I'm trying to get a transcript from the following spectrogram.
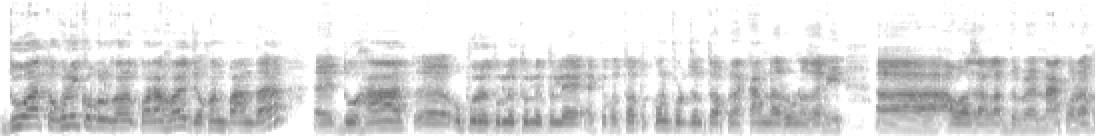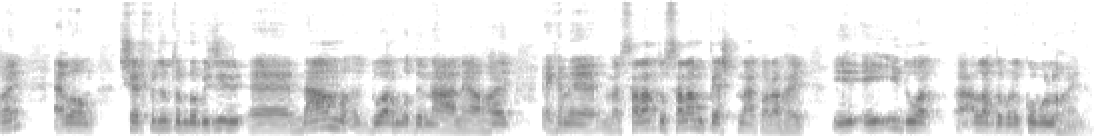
দুয়া তখনই কবল করা- হয় যখন বান্দা আহ, দু হাত উপরে তুলে তুলে তুলে একেবারে ততক্ষণ পর্যন্ত আপনার কান্নার অনুযায়ী আওয়াজ আল্লাহ দরবারে না করা হয় এবং শেষ পর্যন্ত নবীজির নাম দুয়ার মধ্যে না নেওয়া হয়। এখানে সালাতু সালাম পেশ না করা হয়। এই এই দুয়া আল্লাহ দরবারে কবুল হয় না।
